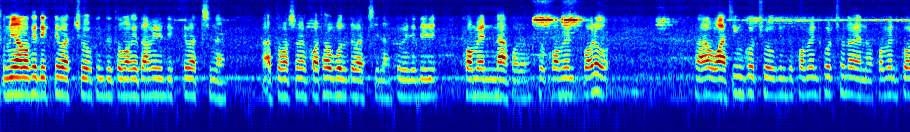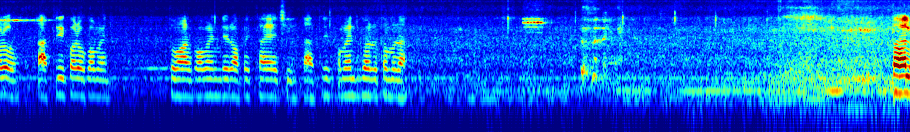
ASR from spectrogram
তুমি আমাকে দেখতে পাচ্ছ, কিন্তু তোমাকে তো আমি দেখতে পাচ্ছি না। আর তোমার সঙ্গে কথাও বলতে পারছি না। তুমি যদি কমেন্ট না করো, তো কমেন্ট করো। হ্যাঁ ওয়াচিং করছ, কিন্তু কমেন্ট করছ না কেন? কমেন্ট করো, তাড়াতাড়ি করো কমেন্ট তোমার কমেন্টের অপেক্ষায় আছি, তাড়াতাড়ি কমেন্ট করো তোমরা। তাহলে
